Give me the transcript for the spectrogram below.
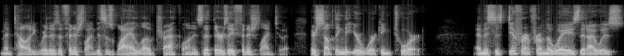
mentality where there's a finish line. This is why I love triathlon is that there's a finish line to it. There's something that you're working toward. And this is different from the ways that I was,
